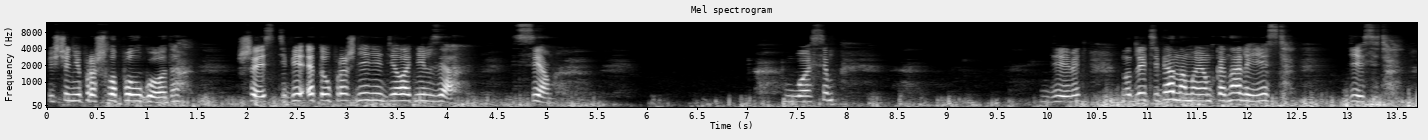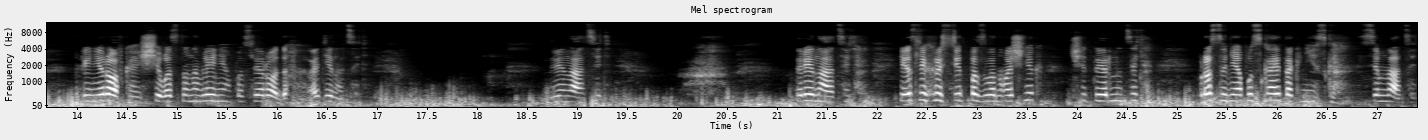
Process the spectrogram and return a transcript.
еще не прошло полгода, шесть. Тебе это упражнение делать нельзя. Семь, восемь, девять. Но для тебя на моем канале есть десять. Тренировка, ищи восстановление после родов. Одиннадцать, двенадцать, тринадцать. Если хрустит позвоночник, 14. Просто не опускай так низко. 17.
